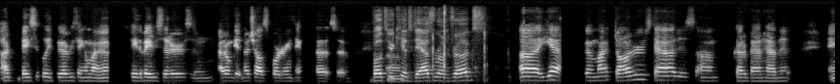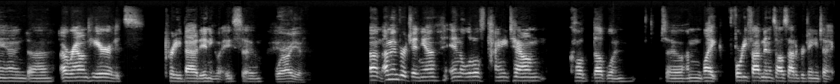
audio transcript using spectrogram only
I basically do everything on my own, pay the babysitters, and I don't get no child support or anything like that. So both your um, kids' dads were on drugs. Uh, yeah. So my daughter's dad is um got a bad habit, and uh, around here it's pretty bad anyway. So where are you? Um, I'm in Virginia in a little tiny town called Dublin. So I'm like 45 minutes outside of Virginia Tech.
